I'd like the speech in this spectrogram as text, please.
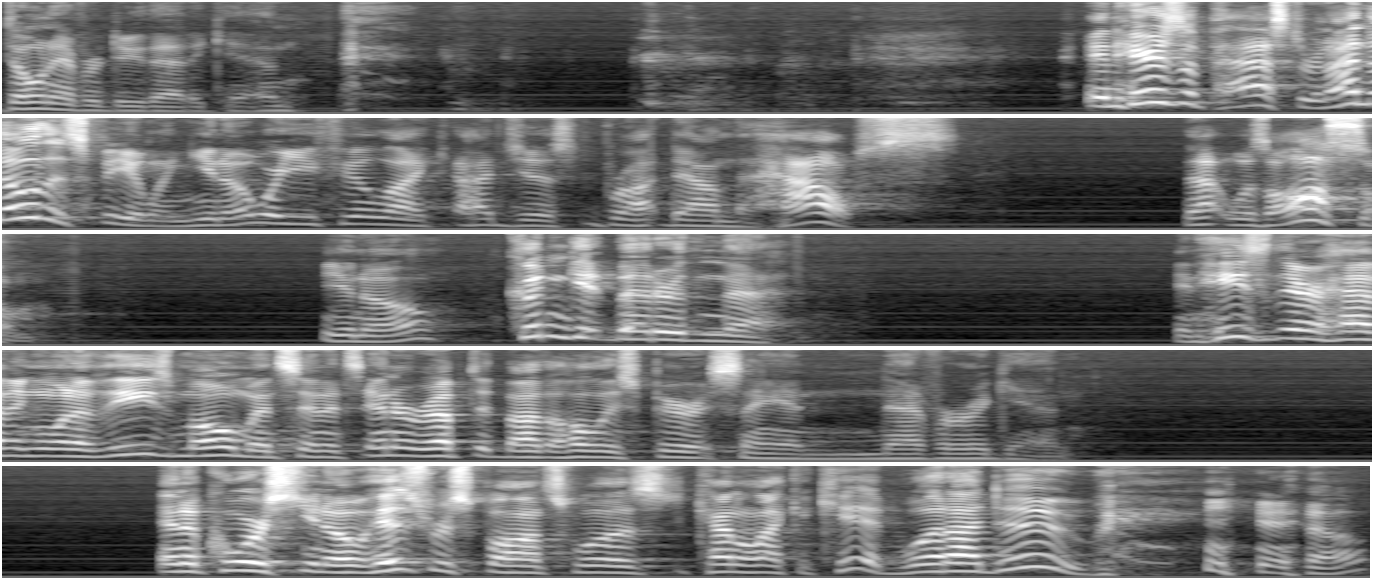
don't ever do that again. and here's a pastor, and I know this feeling, you know, where you feel like I just brought down the house. That was awesome. You know, couldn't get better than that. And he's there having one of these moments, and it's interrupted by the Holy Spirit saying, Never again. And of course, you know, his response was kind of like a kid, What I do? you know?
